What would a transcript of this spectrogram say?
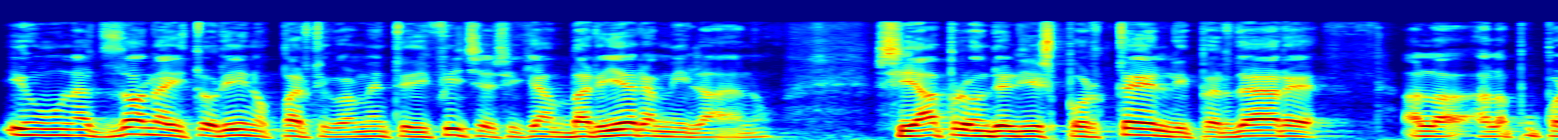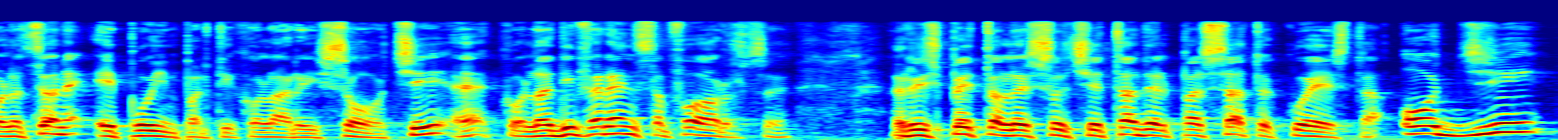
in una zona di Torino particolarmente difficile, si chiama Barriera Milano. Si aprono degli sportelli per dare alla, alla popolazione e poi in particolare ai soci. Ecco, la differenza forse rispetto alle società del passato è questa. Oggi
